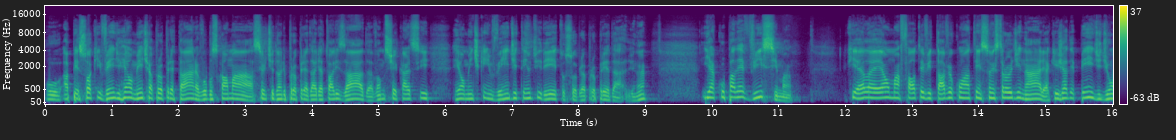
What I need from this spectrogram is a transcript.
o, a pessoa que vende realmente é a proprietária, vou buscar uma certidão de propriedade atualizada, vamos checar se realmente quem vende tem o direito sobre a propriedade. Né? E a culpa levíssima que ela é uma falta evitável com atenção extraordinária, que já depende de um,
